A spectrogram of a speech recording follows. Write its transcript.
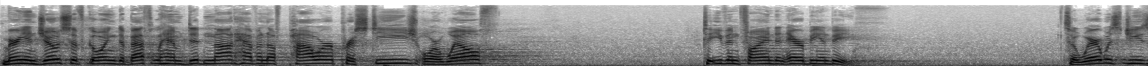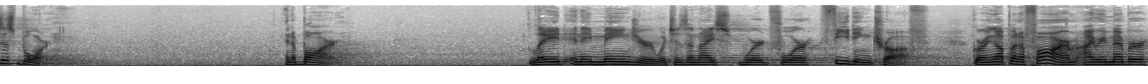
Mary and Joseph going to Bethlehem did not have enough power, prestige, or wealth to even find an Airbnb. So, where was Jesus born? In a barn laid in a manger, which is a nice word for feeding trough. Growing up on a farm, I remember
